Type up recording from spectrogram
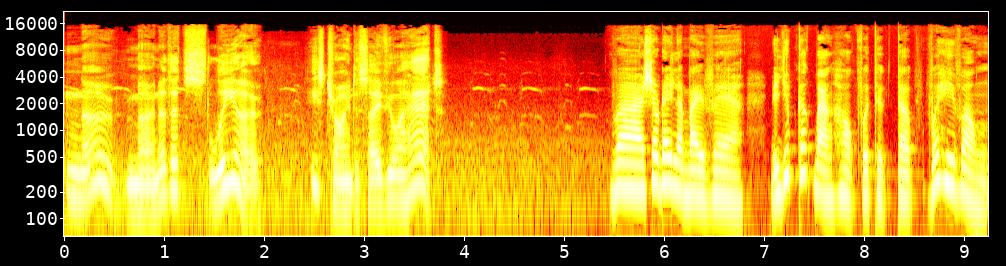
No, Mona, that's Leo. He's trying to save your hat. Và sau đây là bài vè để giúp các bạn học và thực tập với hy vọng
